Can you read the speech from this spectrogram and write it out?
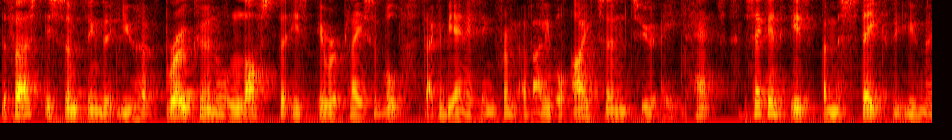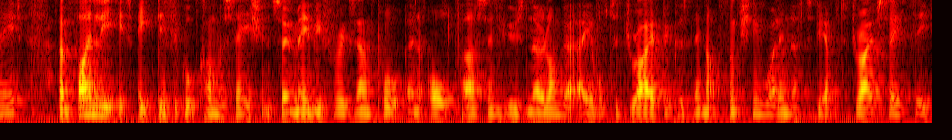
The first is something that you have broken or lost that is irreplaceable. That could be anything from a valuable item to a pet. The second Is a mistake that you've made. And finally, it's a difficult conversation. So maybe, for example, an old person who's no longer able to drive because they're not functioning well enough to be able to drive safely,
